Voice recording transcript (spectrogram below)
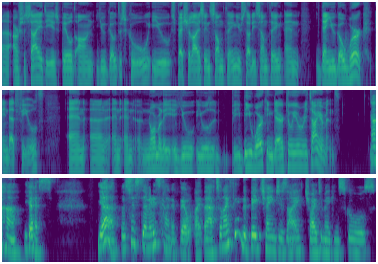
uh, our society is built on you go to school, you specialize in something, you study something, and then you go work in that field. And uh, and and normally you you will be, be working there till your retirement. Uh huh. Yes. Yeah, the system is kind of built like that, and I think the big changes I try to make in schools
